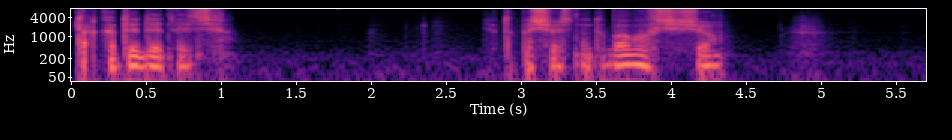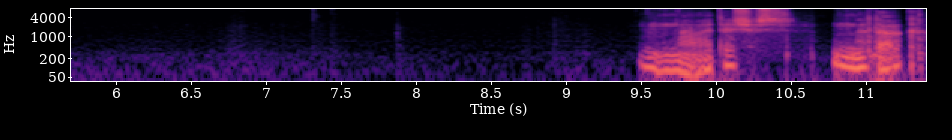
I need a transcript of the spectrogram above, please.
Так, а ти де десь? Я тебе щось не додав, чи що? Давайте щось не так.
